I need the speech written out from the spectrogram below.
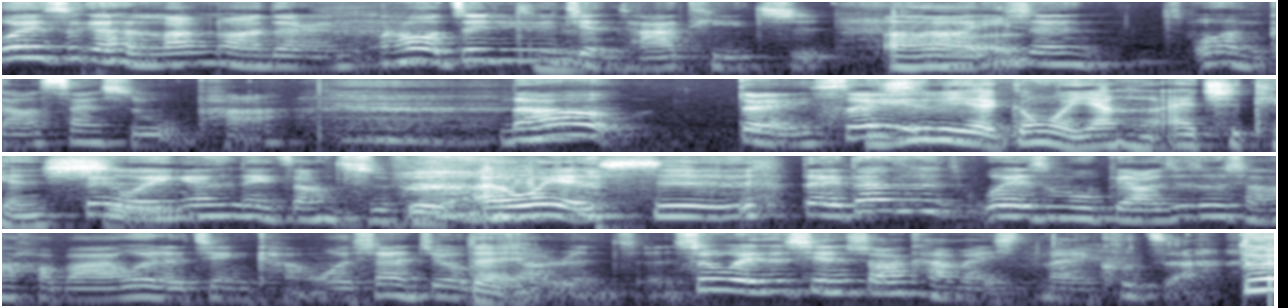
我也是个很懒暖的人。然后我最近去对检查体脂，然后医呃，生我很高，三十五趴。然后对，所以你是不是也跟我一样很爱吃甜食？对我应该是内脏脂对，肪。哎，我也是。对，但是我也是目标，就是想到好吧，为了健康，我现在就比对较认真，所以我也是先刷卡买买裤子啊，对，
